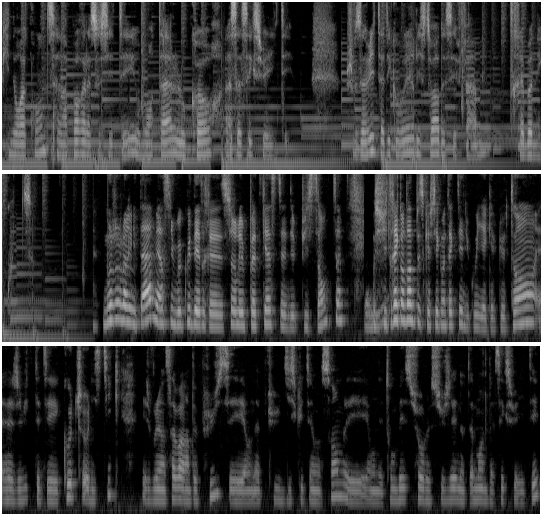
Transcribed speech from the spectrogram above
qui nous raconte ses rapports à la société, au mental, au corps, à sa sexualité. Je vous invite à découvrir l'histoire de ces femmes. Très bonne écoute. Bonjour Lorita, merci beaucoup d'être euh, sur le podcast de Puissante. Je suis très contente parce que je t'ai contactée du coup il y a quelques temps. Euh, j'ai vu que tu étais coach holistique et je voulais en savoir un peu plus et on a pu discuter ensemble et on est tombé sur le sujet notamment de la sexualité.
